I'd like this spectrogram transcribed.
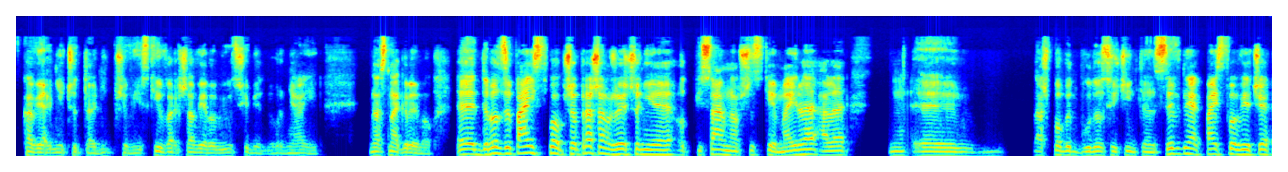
w kawiarni czytelnik przy Wiejskiej w Warszawie robił z siebie durnia i nas nagrywał. E, Drodzy Państwo, przepraszam, że jeszcze nie odpisałem na wszystkie maile, ale mm, e, nasz pobyt był dosyć intensywny, jak Państwo wiecie.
